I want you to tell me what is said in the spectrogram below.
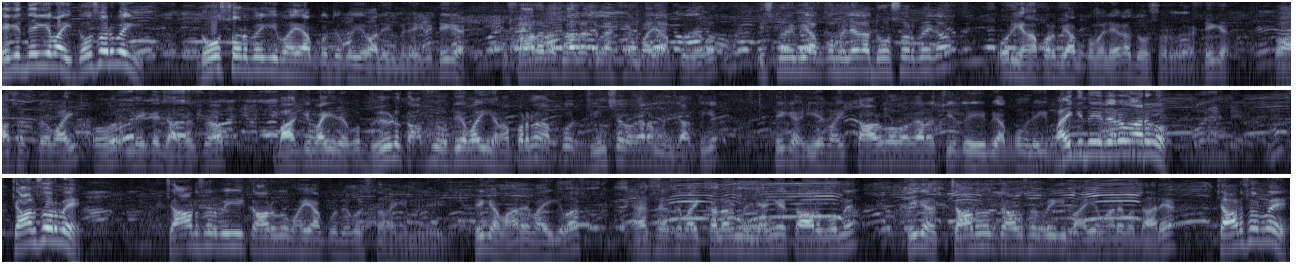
ये कितने की भाई? दो सौ रुपये की? दो सौ रुपये की भाई आपको देखो ये वाली भी मिलेगी ठीक है? तो सारा का सारा कलेक्शन भाई आपको देखो। इसमें भी आपको मिलेगा दो सौ रुपये का और यहाँ पर भी आपको मिलेगा दो सौ रुपये का ठीक है? तो आ सकते हो भाई और लेके जा सकते हो आप। बाकी भाई देखो, भीड़ काफ़ी होती है भाई, यहाँ पर ना आपको जीन्स वगैरह मिल जाती है। ठीक है, ये भाई कार्गो वगैरह चाहिए तो ये भी आपको मिलेगी। भाई कितने दे रहे हो कार्गो चार सौ रुपये चार सौ रुपये की कार्गो भाई आपको देखो इस तरह की मिलेगी। ठीक है, हमारे भाई के पास ऐसे ऐसे भाई कलर मिल जाएँगे कार्गो में। ठीक है, चार सौ चार सौ रुपये की भाई हमारे बता रहे हैं। चार सौ रुपये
